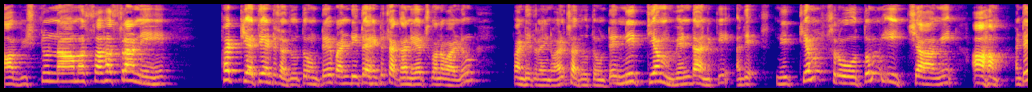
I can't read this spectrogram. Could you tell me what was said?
ఆ విష్ణునామ సహస్రాన్ని పఠ్యతి అంటే చదువుతూ ఉంటే పండిత అంటే చక్కగా నేర్చుకున్న వాళ్ళు పండితులైన వాళ్ళు చదువుతూ ఉంటే నిత్యం వినడానికి అదే నిత్యం శ్రోతం ఇచ్చామి అహం. అంటే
